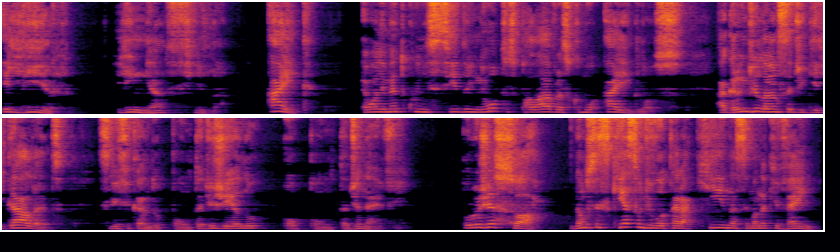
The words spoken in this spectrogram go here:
e lir, linha, fila. Aig é um elemento conhecido em outras palavras como aiglos, a grande lança de Gil-galad, significando ponta de gelo ou ponta de neve. Por hoje é só. Não se esqueçam de voltar aqui na semana que vem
